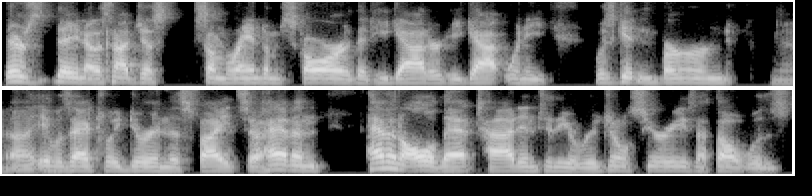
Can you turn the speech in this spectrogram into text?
there's you know it's not just some random scar that he got or he got when he was getting burned. Yeah. Uh, it was actually during this fight. So having having all of that tied into the original series, I thought was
